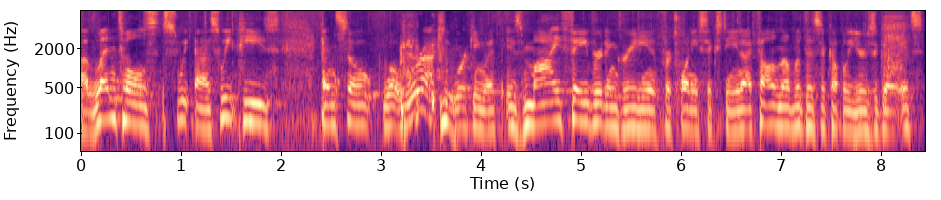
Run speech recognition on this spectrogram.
uh lentils, sweet, uh, sweet peas. And so what we're actually working with is my favorite ingredient for 2016. I fell in love with this a couple of years ago. It's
